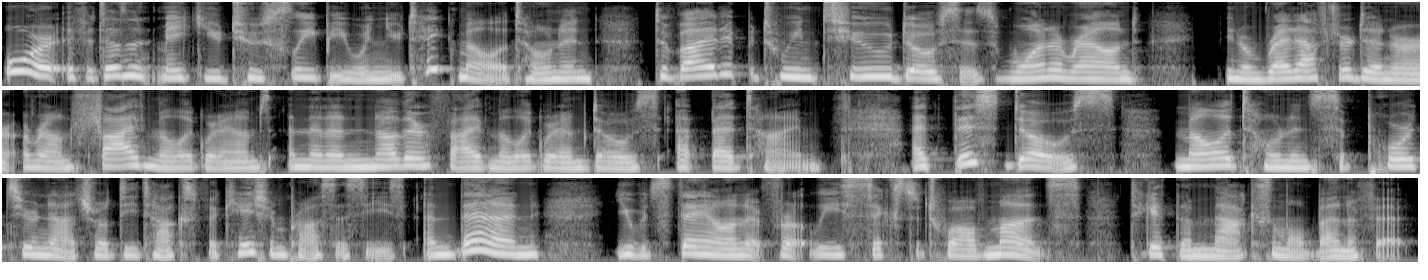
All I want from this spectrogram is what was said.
Or if it doesn't make you too sleepy when you take melatonin, divide it between two doses, one around you know, right after dinner, around five milligrams, and then another five milligram dose at bedtime. At this dose, melatonin supports your natural detoxification processes, and then you would stay on it for at least six to 12 months to get the maximal benefit.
